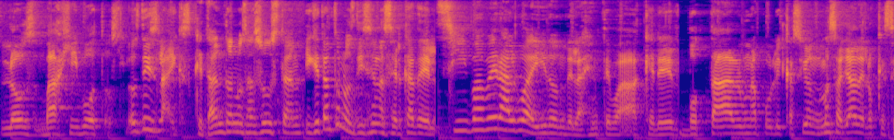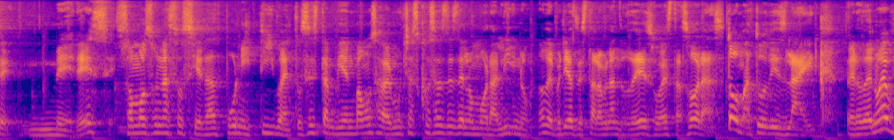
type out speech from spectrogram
los bajivotos, los dislikes que tanto nos asustan y que tanto nos dicen acerca de si va a haber algo ahí donde la gente va a querer votar una publicación más allá de lo que se merece. Somos una sociedad punitiva, entonces también vamos a ver muchas cosas desde lo moralino. No deberías de estar hablando de eso a estas horas. Toma tu dislike. Pero de nuevo,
